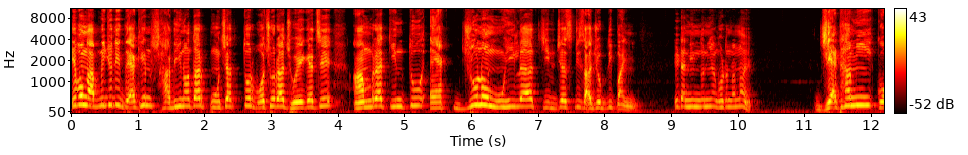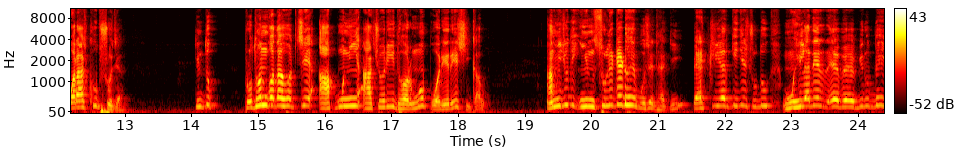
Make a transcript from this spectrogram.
এবং আপনি যদি দেখেন, স্বাধীনতার পঁচাত্তর বছর আজ হয়ে গেছে, আমরা কিন্তু একজনও মহিলা চিফ জাস্টিস আজ অব্দি পাইনি। এটা নিন্দনীয় ঘটনা নয়। জ্যাঠামি করা খুব সোজা। কিন্তু প্রথম কথা হচ্ছে আপনি আচরি ধর্ম পরেরে শিখাও। আমি যদি ইনসুলেটেড হয়ে বসে থাকি প্যাট্রিয়ার্কি যে শুধু মহিলাদের বিরুদ্ধেই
